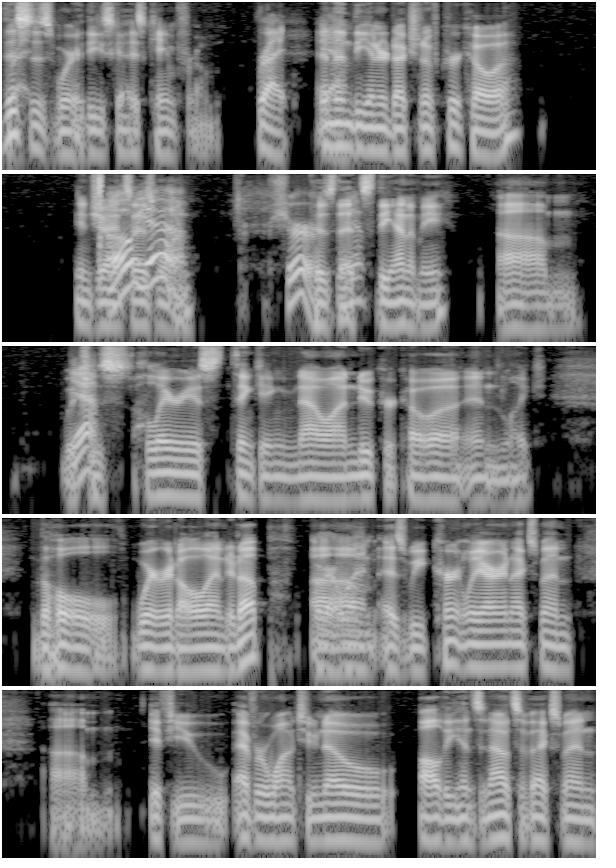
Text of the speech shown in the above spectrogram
this is where these guys came from? Right. And yeah. then the introduction of Krakoa in Giant Oh, Size yeah. One sure because Yeah. that's the enemy, um, which Yeah. is hilarious. Thinking now on New Krakoa and like the whole where it all ended up, um, as we currently are in X Men. Um, if you ever want to know all the ins and outs of X Men,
